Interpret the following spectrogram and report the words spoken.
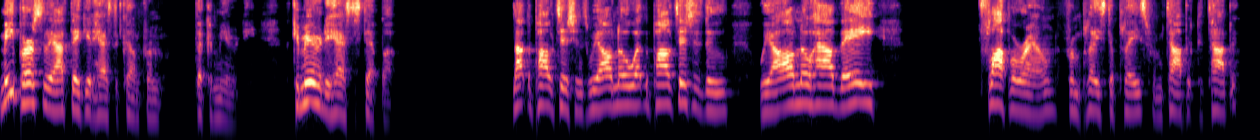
me personally, I think it has to come from the community. The community has to step up, not the politicians. We all know what the politicians do. We all know how they flop around from place to place, from topic to topic.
